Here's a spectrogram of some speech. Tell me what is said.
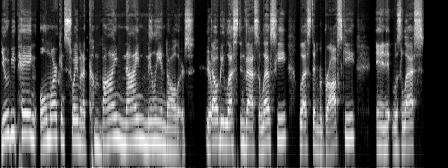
you would be paying Ullmark and Swayman a combined $9 million. Yep. That would be less than Vasilevskiy, less than Bobrovsky, and it was less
